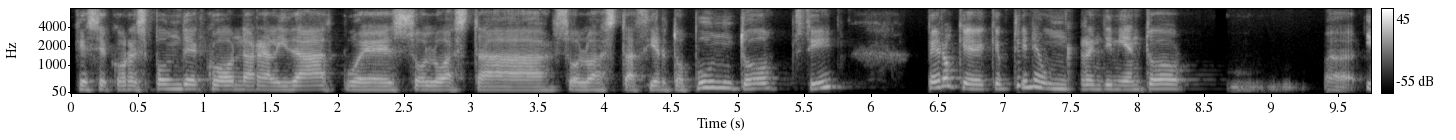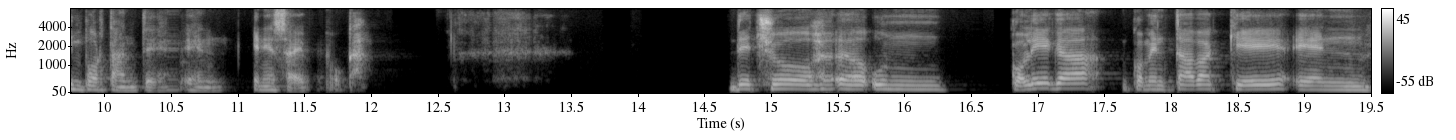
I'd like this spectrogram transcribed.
que se corresponde con la realidad pues solo hasta, solo hasta cierto punto, ¿sí? pero que, que tiene un rendimiento uh, importante en, en, esa época. De hecho, uh, un colega comentaba que en,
